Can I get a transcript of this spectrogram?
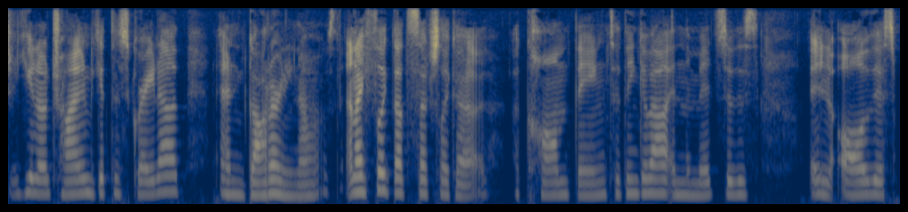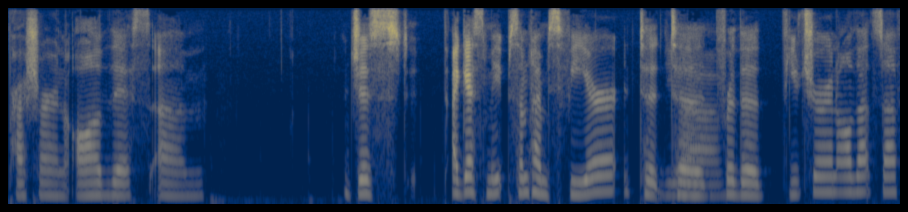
you know trying to get this grade up, and God already knows. And I feel like that's such like a a calm thing to think about in the midst of this, in all of this pressure and all of this, um, just I guess maybe sometimes fear to to Yeah. for the future and all that stuff.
